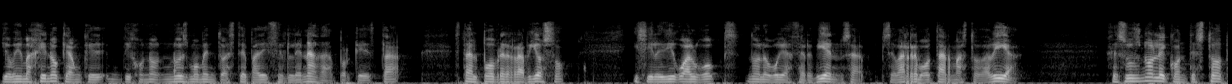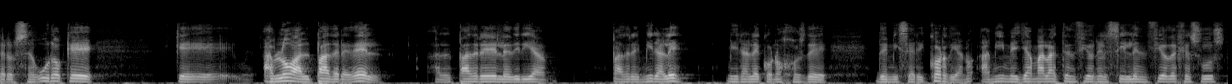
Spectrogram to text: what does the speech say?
Yo me imagino que aunque dijo, no, no es momento a este para decirle nada, porque está, está el pobre rabioso, y si le digo algo no lo voy a hacer bien, o sea, se va a rebotar más todavía. Jesús no le contestó, pero seguro que, que habló al padre de él. Al padre le diría, padre, mírale, mírale con ojos de, de misericordia, ¿no? A mí me llama la atención el silencio de Jesús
